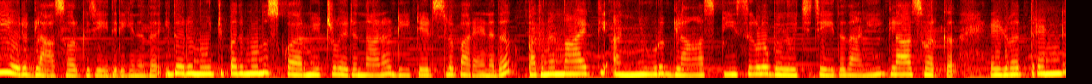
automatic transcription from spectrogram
ഈ ഒരു ഗ്ലാസ് വർക്ക് ചെയ്തിരിക്കുന്നത്. ഇതൊരു നൂറ്റി പതിമൂന്ന് സ്ക്വയർ മീറ്റർ വരുന്നാണ് ഡീറ്റെയിൽസിൽ പറയണത്. പതിനൊന്നായിരത്തി അഞ്ഞൂറ് ഗ്ലാസ് പീസുകൾ ഉപയോഗിച്ച് ചെയ്തതാണ് ഈ ഗ്ലാസ് വർക്ക് എഴുപത്തിരണ്ട്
